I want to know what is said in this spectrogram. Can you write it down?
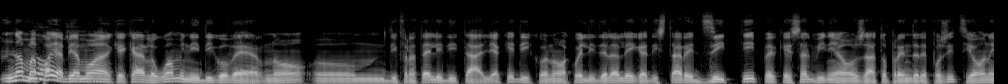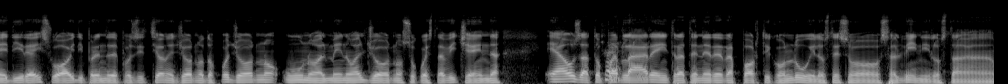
No, ma Io poi oggi... abbiamo anche, Carlo, uomini di governo um, di Fratelli d'Italia che dicono a quelli della Lega di stare zitti perché Salvini ha osato prendere posizione e dire ai suoi di prendere posizione giorno dopo giorno, uno almeno al giorno su questa vicenda e ha osato certo. parlare e intrattenere rapporti con lui. Lo stesso Salvini lo sta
